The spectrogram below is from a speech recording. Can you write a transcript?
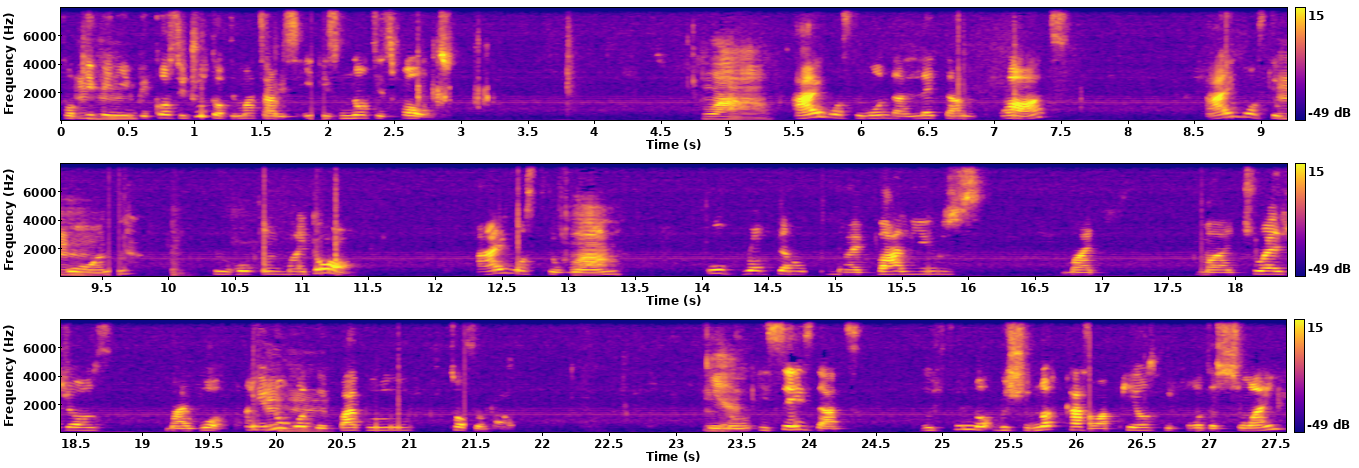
forgiven him because the truth of the matter is it is not his fault. Wow. I was the one that let them out. I was the Mm. one who opened my door. I was the Wow. one who brought down my values, my my treasures, my worth. And you know what the Bible talks about? You Yeah. know, it says that we should not we should not cast our pearls before the swine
